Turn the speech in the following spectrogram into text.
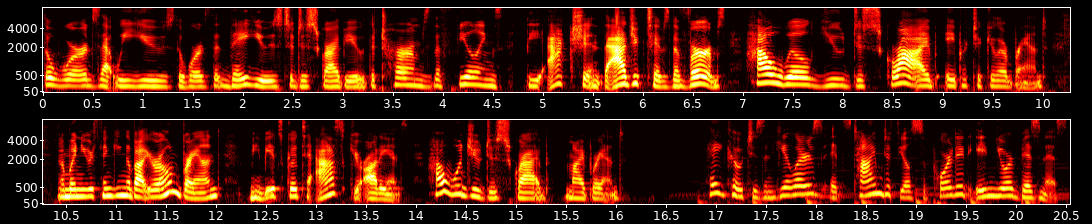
the words that we use, the words that they use to describe you, the terms, the feelings, the action, the adjectives, the verbs. How will you describe a particular brand? And when you're thinking about your own brand, maybe it's good to ask your audience, how would you describe my brand? Hey, coaches and healers, it's time to feel supported in your business.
